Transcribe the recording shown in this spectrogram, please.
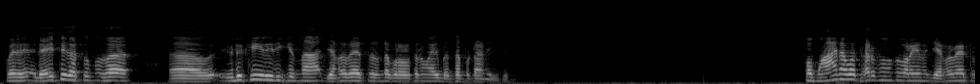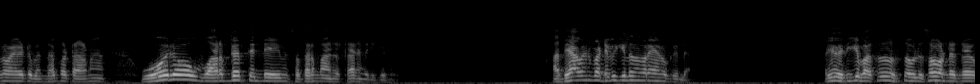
ഇപ്പോൾ ലൈറ്റ് കത്തുന്നത് ഇടുക്കിയിലിരിക്കുന്ന ജനറേറ്ററിന്റെ പ്രവർത്തനവുമായി ബന്ധപ്പെട്ടാണ് ഇരിക്കുന്നത്. അപ്പോൾ മാനവധർമ്മം എന്ന് പറയുന്ന ജനറേറ്ററുമായിട്ട് ബന്ധപ്പെട്ടാണ് ഓരോ വർഗത്തിന്റെയും സ്വധർമാനുഷ്ഠാനം ഇരിക്കുന്നത്. അധ്യാപനം പഠിപ്പിക്കില്ലെന്ന് പറയാൻ ഒക്കില്ല അയ്യോ എനിക്ക് പത്ത് ദിവസത്തെ ഉത്സവമുണ്ട് എന്റെ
